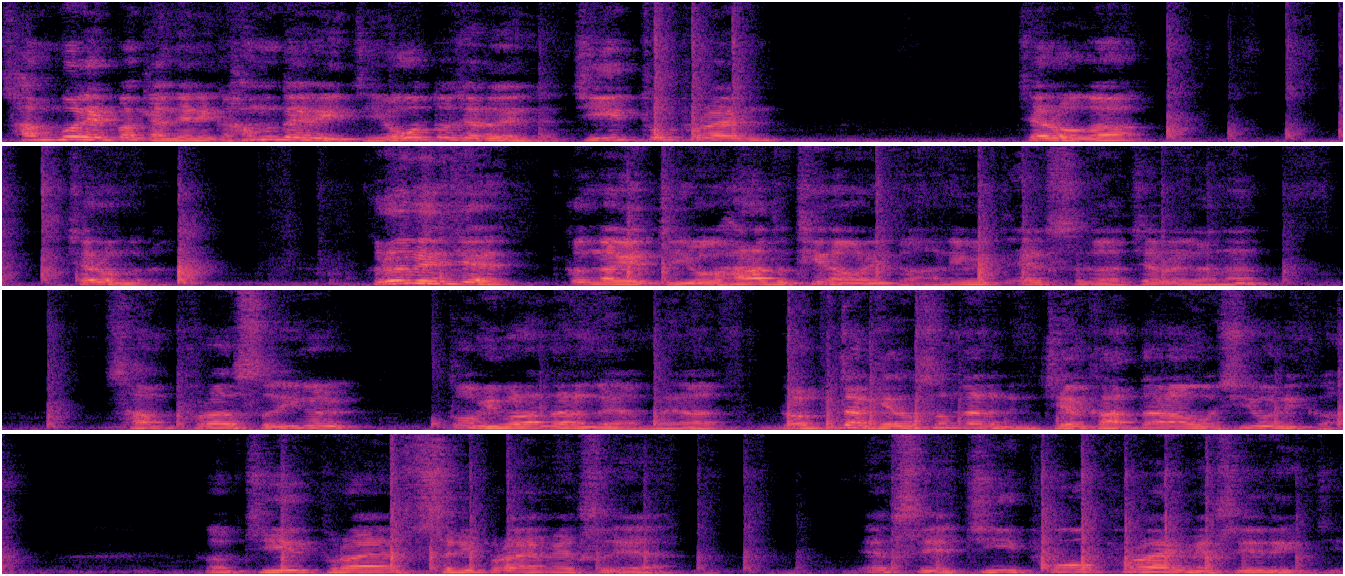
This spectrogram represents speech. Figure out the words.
3분의 1밖에 안 되니까 한 번 더 해야 되겠지. 요것도 제로 되겠다. G2 프라임 제로가 제로인 거라. 그러면 이제 끝나겠지. 요거 하나 더 T 나오니까. 리미트 X가 제로에 가는 3 플러스 이걸 또 미분한다는 거야. 뭐야. 넓다 계속 쓴다는 건 제일 간단하고 쉬우니까. 그럼 G 프라임 3 프라임 X에 X에 G4 프라임 X 이렇게 되겠지.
